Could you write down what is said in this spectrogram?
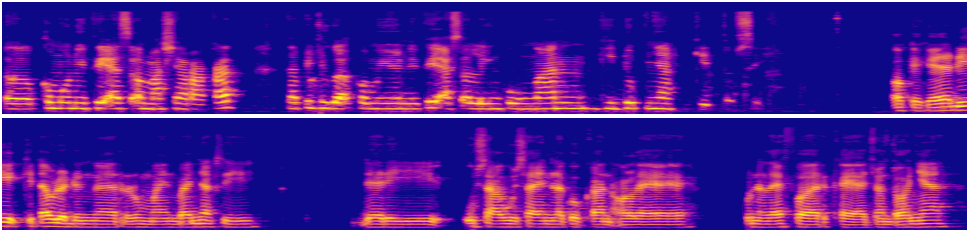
uh, community as a masyarakat, tapi juga community as a lingkungan hidupnya gitu sih. Oke, kayak tadi kita udah dengar lumayan banyak sih dari usaha-usaha yang dilakukan oleh Unilever kayak contohnya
